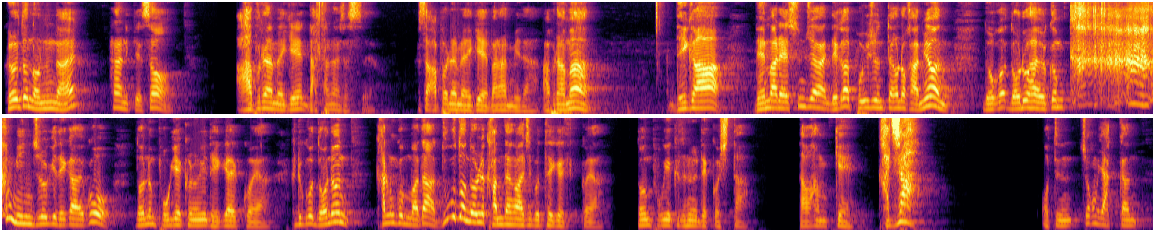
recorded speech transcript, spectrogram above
그러던 어느 날 하나님께서 아브라함에게 나타나셨어요. 그래서 아브라함에게 말합니다. 아브라함아, 내가 내 말에 순종한 내가 보여준 땅으로 가면 너가 너로 하여금 큰 민족이 되게 하고 너는 복의 근원이 되게 할 거야. 그리고 너는 가는 곳마다 누구도 너를 감당하지 못하게 될 거야. 넌 복의 근원이 될 것이다. 나와 함께 가자. 어떤 조금 약간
